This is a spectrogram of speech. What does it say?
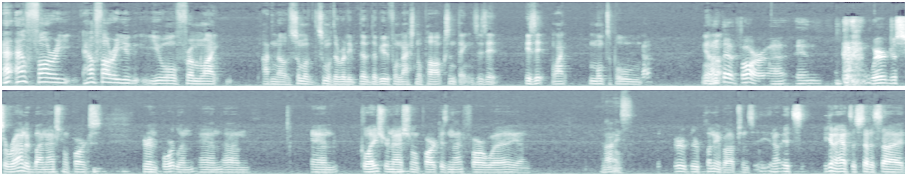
how far are you, how far are you you all from like I don't know some of some of the really the, the beautiful national parks and things? Is it is it like multiple? You know, not, that far, uh, and we're just surrounded by national parks here in Portland, and um, and Glacier National Park isn't that far away, and nice. there, there are plenty of options. You know, it's you're going to have to set aside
